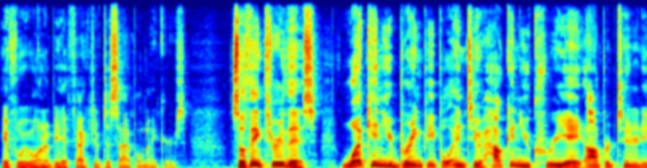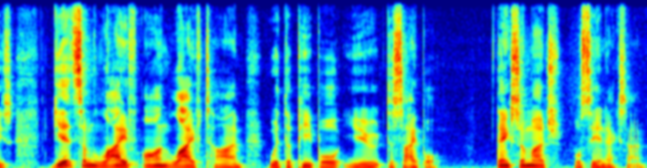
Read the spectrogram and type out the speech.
if we want to be effective disciple makers. So think through this. What can you bring people into? How can you create opportunities? Get some life on lifetime with the people you disciple. Thanks so much. We'll see you next time.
